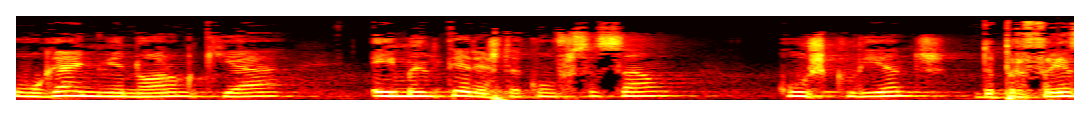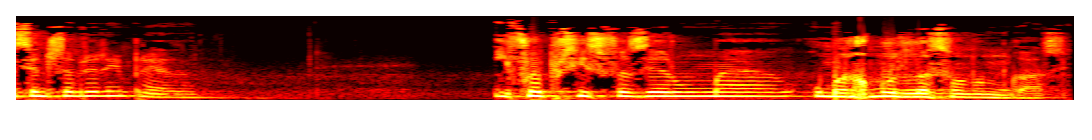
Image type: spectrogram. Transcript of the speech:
o ganho enorme que há em manter esta conversação com os clientes, de preferência antes de abrir a empresa. E foi preciso fazer uma, uma remodelação do negócio.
